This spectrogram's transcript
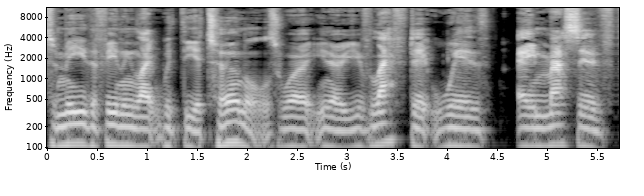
to me, the feeling like with the Eternals where, you know, you've left it with a massive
